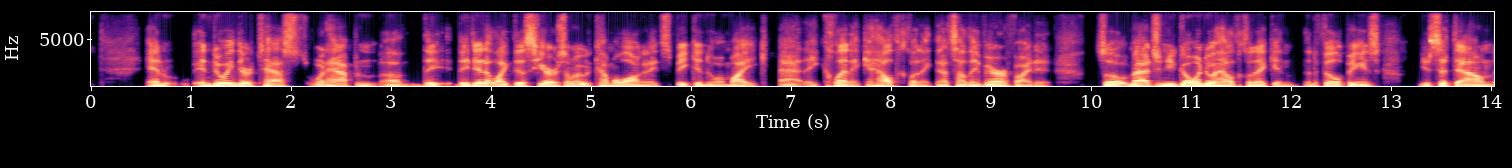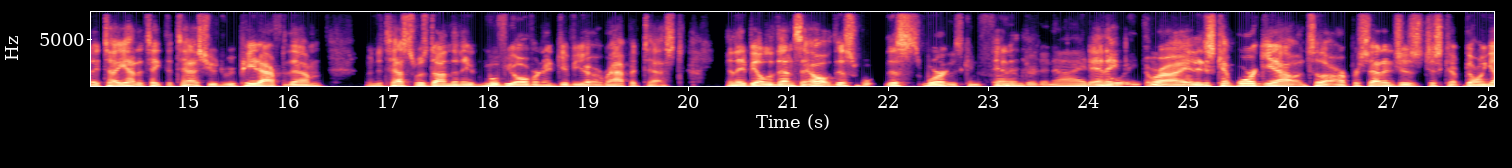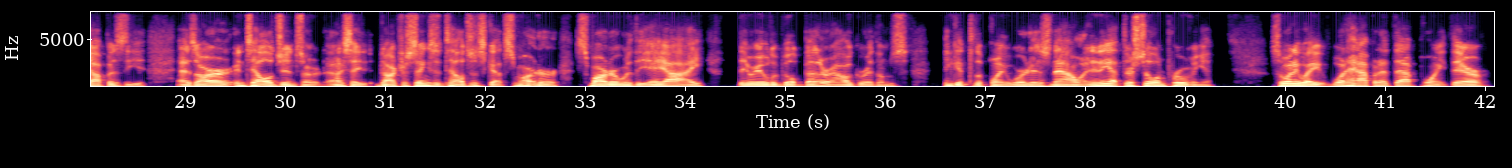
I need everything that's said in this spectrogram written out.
and in doing their tests, what happened? Uh, they they did it like this here. Somebody would come along and they'd speak into a mic at a clinic, a health clinic. That's how they verified it. So imagine you go into a health clinic in, in the Philippines, you sit down, they tell you how to take the test, you'd repeat after them. When the test was done, then they'd move you over and they'd give you a rapid test. And they'd be able to then say, "Oh, this this worked." It was confirmed and, or denied, and it, right, and it just kept working out until our percentages just kept going up as the as our intelligence, or I say, Dr. Singh's intelligence got smarter, smarter with the AI. They were able to build better algorithms and get to the point where it is now, and yet they're still improving it. So anyway, what happened at that point there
